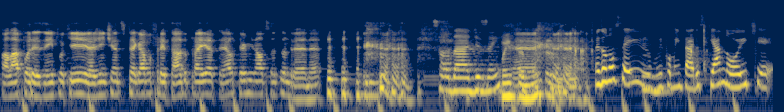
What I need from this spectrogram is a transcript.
falar, por exemplo, que a gente antes pegava o fretado para ir até o terminal de Santo André, né? Saudades, hein? Muito, é. muito. Mas eu não sei, eu vi comentários que à noite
